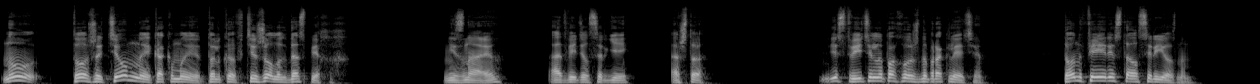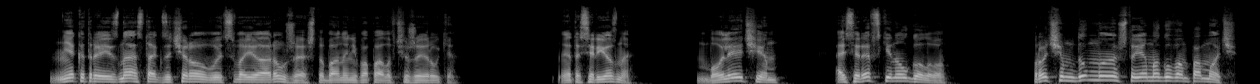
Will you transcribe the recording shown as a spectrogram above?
Ну, тоже темные, как мы, только в тяжелых доспехах. Не знаю, — ответил Сергей. А что? Действительно похоже на проклятие. Тон Фейри стал серьезным. Некоторые из нас так зачаровывают свое оружие, чтобы оно не попало в чужие руки. Это серьезно? Более чем. Асерев скинул голову. Впрочем, думаю, что я могу вам помочь.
